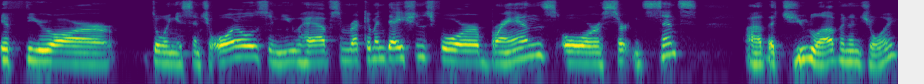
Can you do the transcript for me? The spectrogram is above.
if you are doing essential oils and you have some recommendations for brands or certain scents uh, that you love and enjoy,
